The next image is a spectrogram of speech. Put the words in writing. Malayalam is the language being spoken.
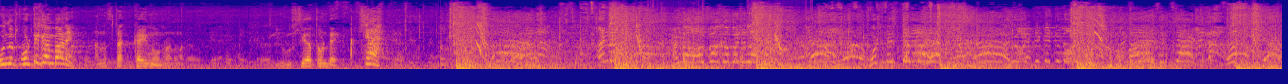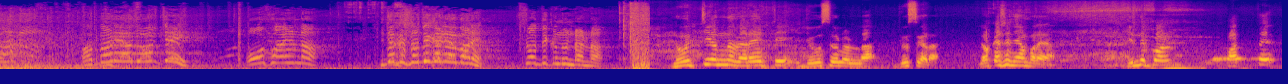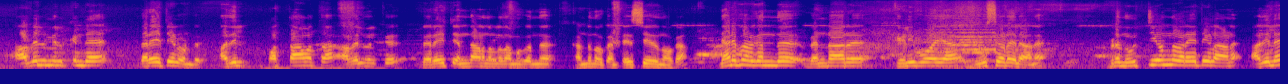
ഒന്ന് പൊട്ടിക്കാൻ പാടേ അന്ന്. സ്റ്റക്കായി തോന്നണം യൂസ് ചെയ്യാത്തോണ്ടേ ഇതൊക്കെ ശ്രദ്ധിക്കണ്ടേ നൂറ്റിയൊന്ന് വെറൈറ്റി ജ്യൂസുകളുള്ള ജ്യൂസ് കട. ലൊക്കേഷൻ ഞാൻ പറയാം. ഇന്നിപ്പോൾ പത്ത് അവിൽ മിൽക്കിന്റെ വെറൈറ്റികളുണ്ട്. അതിൽ പത്താമത്തെ അവൽ മിൽക്ക് വെറൈറ്റി എന്താണെന്നുള്ളത് നമുക്കൊന്ന് കണ്ടു നോക്കാം ടേസ്റ്റ് ചെയ്ത് നോക്കാം. ഞാനിപ്പോൾ നിൽക്കുന്നത് വെണ്ടാറ് കിളിപോയ ജ്യൂസ് കടയിലാണ്. ഇവിടെ നൂറ്റിയൊന്ന് വെറൈറ്റികളാണ്. അതിൽ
